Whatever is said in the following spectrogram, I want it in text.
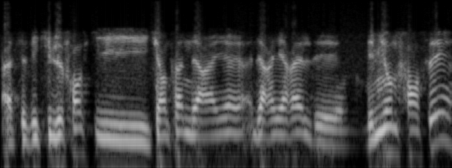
à, cette équipe de France qui, qui entraîne derrière, derrière elle des, des millions de Français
